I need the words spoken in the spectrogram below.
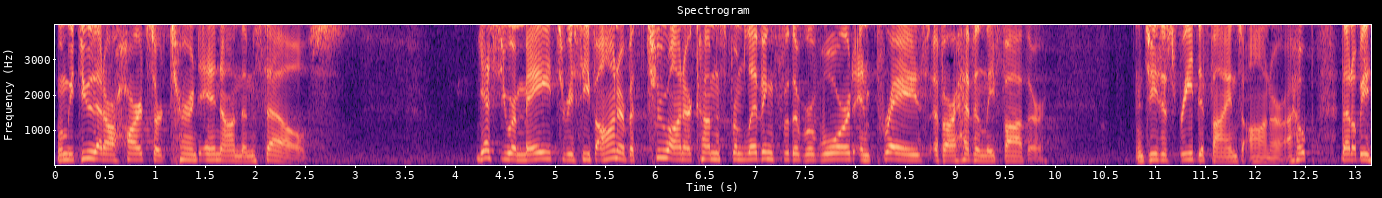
When we do that, our hearts are turned in on themselves. Yes, you are made to receive honor, but true honor comes from living for the reward and praise of our Heavenly Father. And Jesus redefines honor. I hope that'll be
